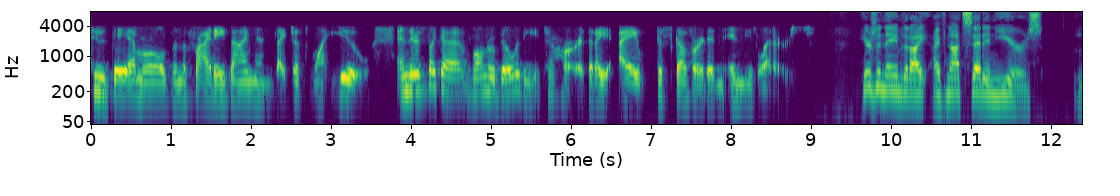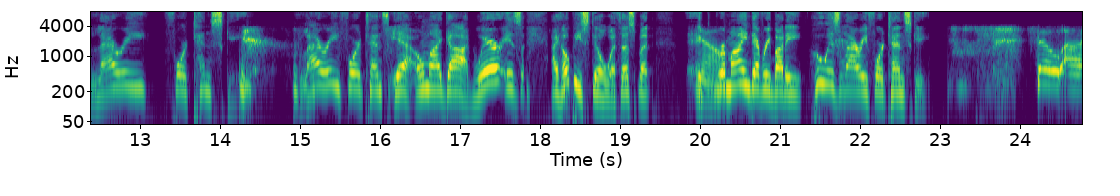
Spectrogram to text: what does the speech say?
tuesday emeralds and the friday diamonds i just want you and there's like a vulnerability to her that i i discovered in in these letters Here's a name that I, I've not said in years Larry Fortensky. Larry Fortensky. Yeah. Oh my God. Where is, I hope he's still with us, but No. remind everybody who is Larry Fortensky? So, uh,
